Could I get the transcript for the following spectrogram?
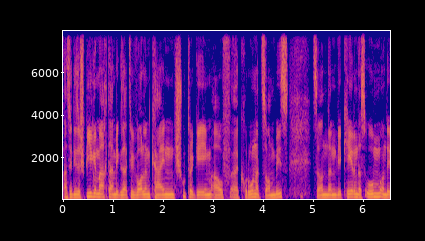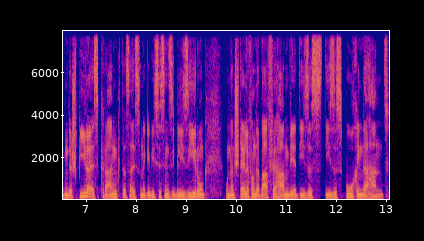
als wir dieses Spiel gemacht haben, wir gesagt, wir wollen kein Shooter-Game auf äh, Corona-Zombies, sondern wir kehren das um und eben der Spieler ist krank, das heißt eine gewisse Sensibilisierung und anstelle von der Waffe haben wir dieses, dieses Buch in der Hand.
